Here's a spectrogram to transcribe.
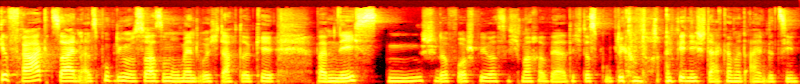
gefragt sein als Publikum. Es war so ein Moment, wo ich dachte, okay, beim nächsten Schülervorspiel, was ich mache, werde ich das Publikum noch ein wenig stärker mit einbeziehen.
